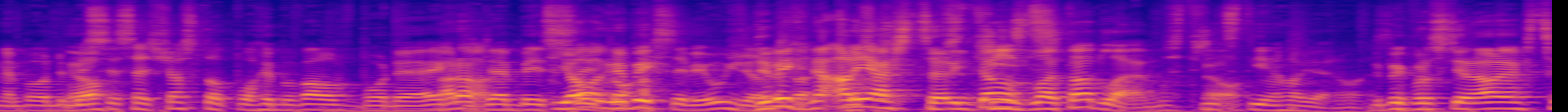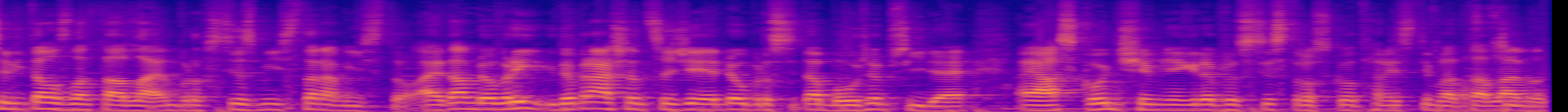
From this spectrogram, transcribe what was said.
nebo kdyby Jo. jsi se často pohyboval v bodech, Ano, kde by si jo, to kdybych, asi využil. Kdybych To- na Aljašce lítal s letadlem. Vstříc nehodě, no. Kdybych prostě na Aljašce lítal s letadlem, prostě z místa na místo. A je tam dobrý, dobrá šance, že jednou prostě ta bouře přijde a já skončím někde prostě stroskotaný s tím letadlem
